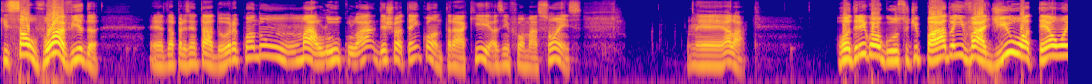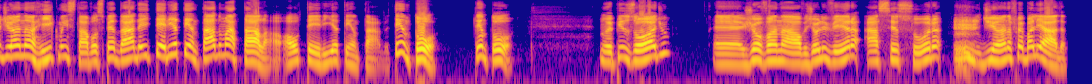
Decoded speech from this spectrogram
que salvou a vida é, da apresentadora quando um, um, maluco lá, deixa eu até encontrar aqui as informações, é, olha lá, Rodrigo Augusto de Pádua invadiu o hotel onde Ana Hickman estava hospedada e teria tentado matá-la. Ou teria tentado. Tentou. Tentou. No episódio, é, Giovana Alves de Oliveira, assessora de Ana, foi baleada.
